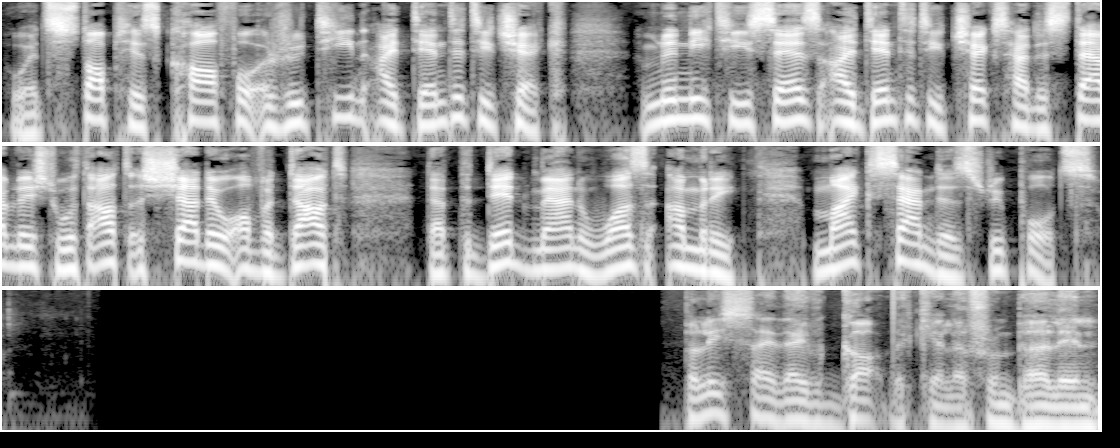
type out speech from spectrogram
who had stopped his car for a routine identity check. Minniti says identity checks had established without a shadow of a doubt that the dead man was Amri. Mike Sanders reports. Police say they've got the killer from Berlin.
